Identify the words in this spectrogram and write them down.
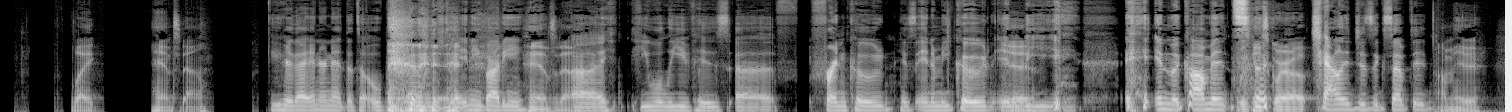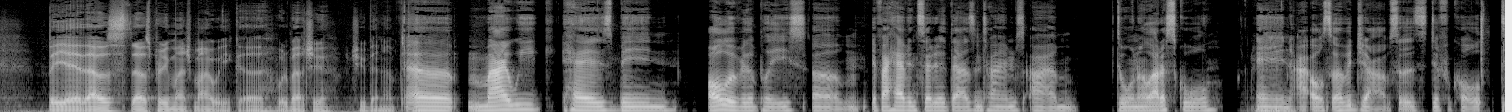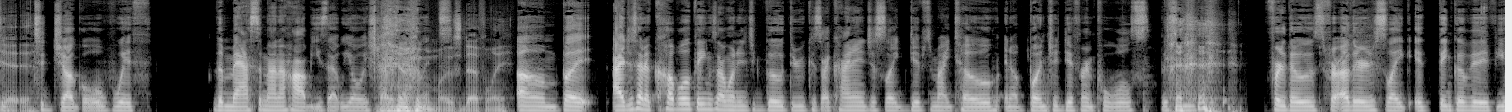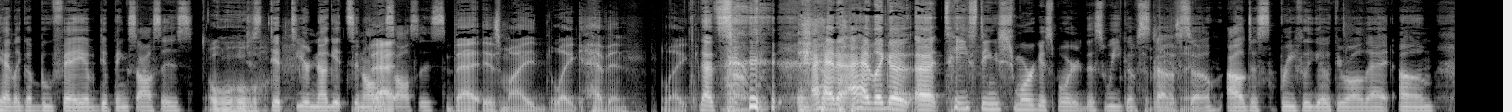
like hands down, You hear that internet? That's an open challenge to anybody. hands down. Uh, he will leave his uh friend code, his enemy code in Yeah. the in the comments. we can square up. Challenge is accepted. I'm here. But yeah, that was that was pretty much my week. Uh, what about you? What you been up to? Uh, my week has been all over the place. Um, if I haven't said it a thousand times, I'm doing a lot of school, and I also have a job, so it's difficult to, Yeah. to juggle with the mass amount of hobbies that we always try to balance. most definitely. Um, but I just had a couple of things I wanted to go through because I kind of just like dipped my toe in a bunch of different pools this week. for those, for others, like it, think of it if you had like a buffet of dipping sauces. You oh, just dipped your nuggets in all the sauces. that is my like heaven. Like That's I had a, I had like a, a tasting smorgasbord this week of That's stuff. amazing. So I'll just briefly go through all that. Um,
